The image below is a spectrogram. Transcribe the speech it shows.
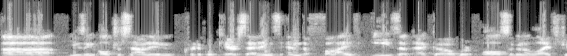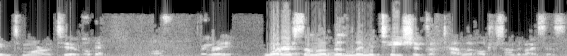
uh, using ultrasound in critical care settings and the five E's of echo, we're also going to live stream tomorrow too. okay, Awesome. great. Great. What are some of the limitations of tablet ultrasound devices?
